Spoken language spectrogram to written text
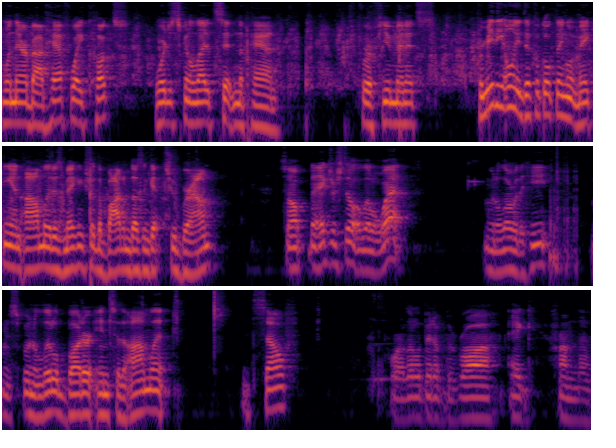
when they're about halfway cooked, we're just going to let it sit in the pan for a few minutes. For me, the only difficult thing with making an omelet is making sure the bottom doesn't get too brown. So the eggs are still a little wet. I'm to lower the heat. I'm to spoon a little butter into the omelet itself. Pour a little bit of the raw egg from the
